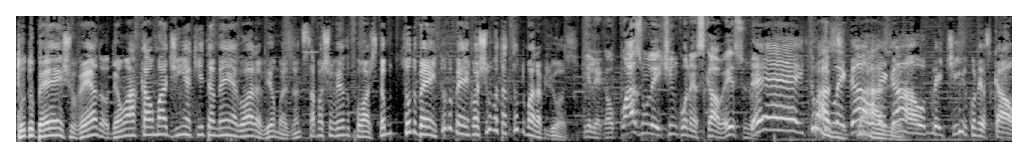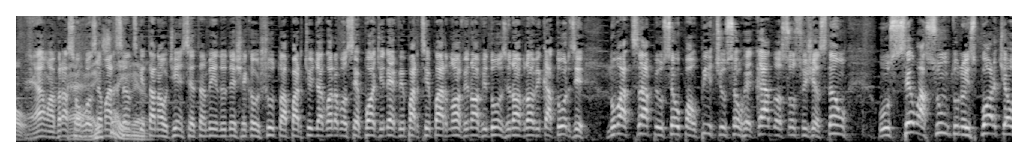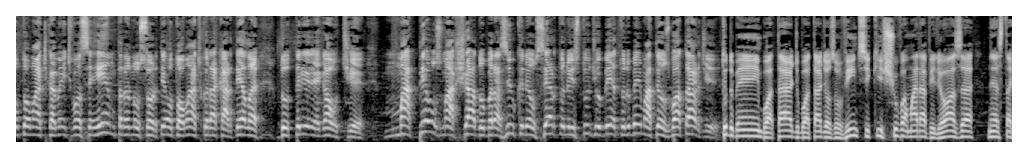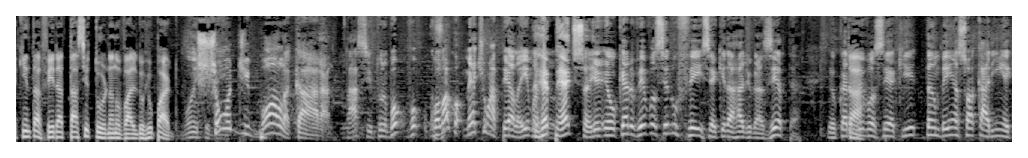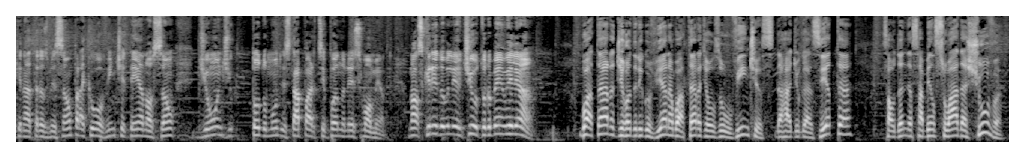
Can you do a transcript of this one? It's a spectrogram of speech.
Tudo bem, chovendo. Deu uma acalmadinha aqui também agora, viu? Mas antes estava chovendo forte. Tamo, tudo bem, tudo bem. Com a chuva tá tudo maravilhoso. Que legal. Quase um leitinho com Nescau, é isso? Jota? Ei, tudo Quase, legal, quase. legal, leitinho com Nescau. É, um abraço ao É, Rosemar isso aí Santos, que está na audiência também do Deixa que eu chuto. A partir de agora você pode e deve participar 9912-9914 no WhatsApp, o seu palpite, o seu recado, a sua sugestão. O seu assunto no esporte, automaticamente você entra no sorteio automático da cartela do Trilegal Tchê. Matheus Machado, Brasil que deu certo no Estúdio B. Tudo bem, Matheus? Boa tarde. Tudo bem, boa tarde, boa tarde aos ouvintes. E que chuva maravilhosa nesta quinta-feira taciturna no Vale do Rio Pardo. Muito Show de bola, cara. Taciturno. Bom, vou- coloca, mete uma tela aí, Matheus. Repete isso aí. Eu, eu quero ver você no Face aqui da Rádio Gazeta. Eu quero Tá. ver você aqui, também a sua carinha aqui na transmissão, para que o ouvinte tenha noção de onde todo mundo está participando nesse momento. Nosso querido William Tio, tudo bem, William? Boa tarde, Rodrigo Viana. Boa tarde aos ouvintes da Rádio Gazeta. Saudando essa abençoada chuva.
